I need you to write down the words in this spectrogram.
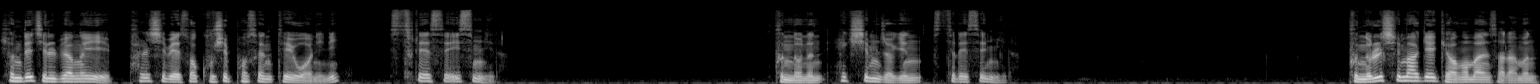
현대 질병의 80에서 90%의 원인이 스트레스에 있습니다. 분노는 핵심적인 스트레스입니다. 분노를 심하게 경험한 사람은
